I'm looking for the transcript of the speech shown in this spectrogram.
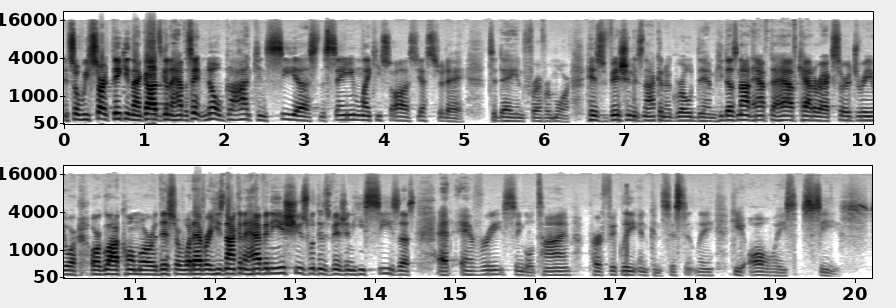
And so we start thinking that God's going to have the same. No, God can see us the same like He saw us yesterday, today, and forevermore. His vision is not going to grow dim. He does not have to have cataract surgery or, or glaucoma or this or whatever. He's not going to have any issues with His vision. He sees us at every single time, perfectly and consistently. He always sees.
